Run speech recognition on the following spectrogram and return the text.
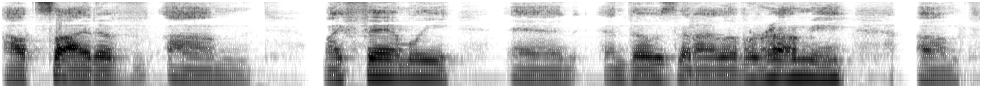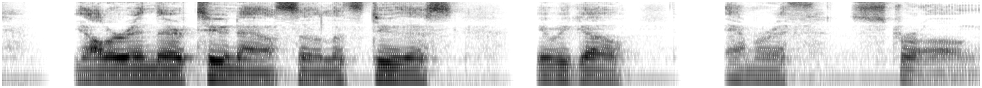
outside of um, my family and and those that I love around me. Um, y'all are in there too now, so let's do this. Here we go. Amaranthe Strong.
